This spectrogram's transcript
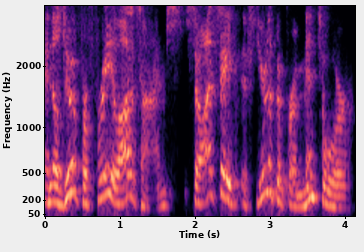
and they'll do it for free a lot of times. So I'd say if you're looking for a mentor,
